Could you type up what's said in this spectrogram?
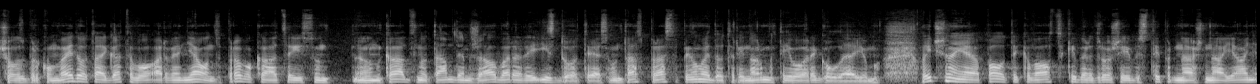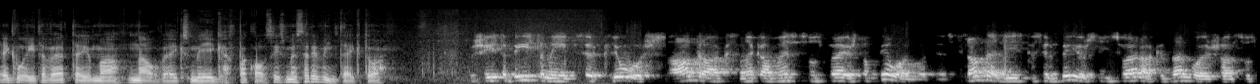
Šo uzbrukumu veidotāji gatavo arvien jaunas provokācijas un un kādas no tām, diemžēl, var arī izdoties. Tas prasa pilnveidot arī normatīvo regulējumu. Līdzinājā politika valsts kiberdrošības stiprināšanā Jāņa Eglīta vērtējumā nav veiksmīga. Paklausīsimies arī viņa teikto šīs bīstamības ir kļuvušas ātrākas nekā mēs esam spējuši tam pielāgoties. Stratēģijas, kas ir bijušas, viņas vairāk ir darbojušās uz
